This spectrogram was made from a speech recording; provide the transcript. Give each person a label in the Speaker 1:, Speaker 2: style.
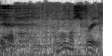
Speaker 1: Dad, I'm almost free.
